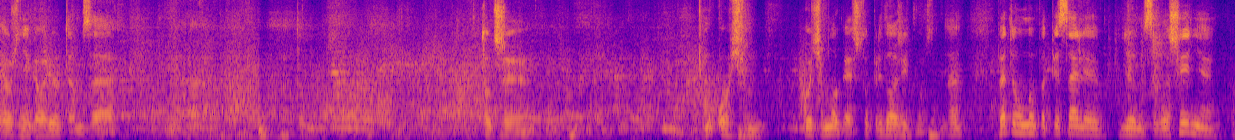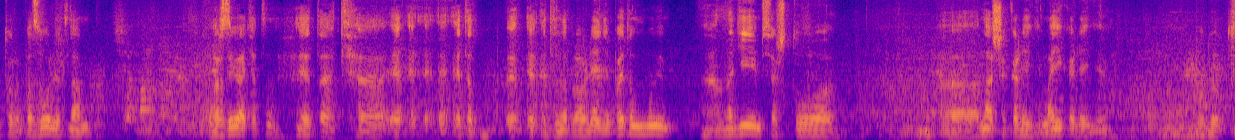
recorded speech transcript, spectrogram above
я уже не говорю там за э, там, тот же, ну, в общем, очень многое, что предложить можно. Да? Поэтому мы подписали определенное соглашение, которое позволит нам развивать это, этот, э, это, это направление. Поэтому мы надеемся, что наши коллеги, мои коллеги будут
